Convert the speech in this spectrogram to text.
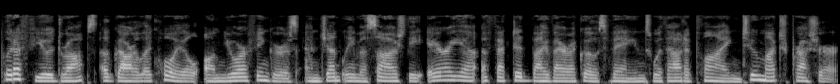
Put a few drops of garlic oil on your fingers and gently massage the area affected by varicose veins without applying too much pressure.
